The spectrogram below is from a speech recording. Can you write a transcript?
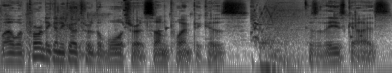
Well, we're probably going to go through the water at some point because because of these guys.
